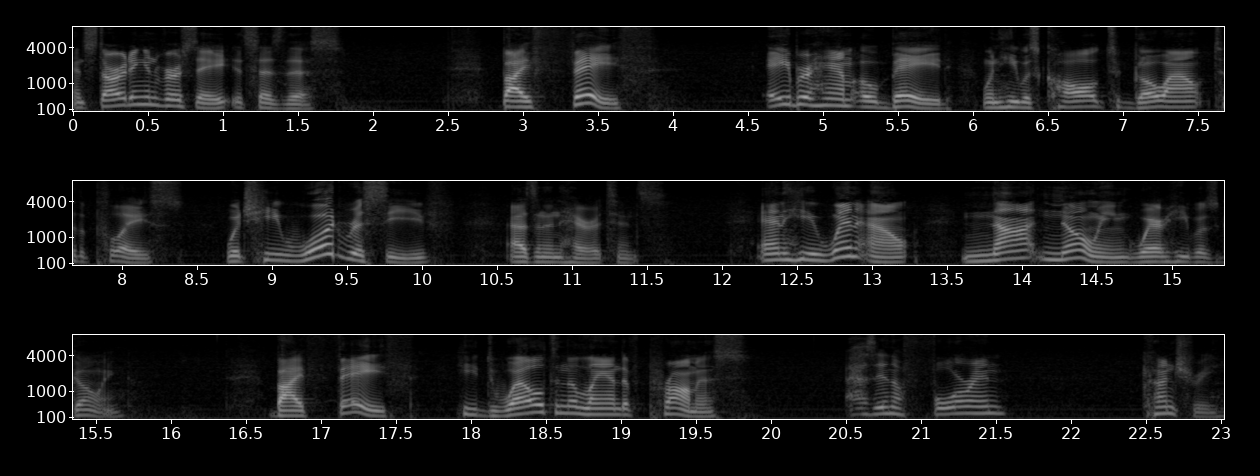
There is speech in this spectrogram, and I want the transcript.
And starting in verse 8, it says this By faith, Abraham obeyed when he was called to go out to the place which he would receive as an inheritance. And he went out not knowing where he was going. By faith, he dwelt in the land of promise as in a foreign country,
